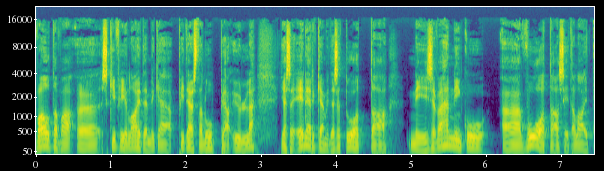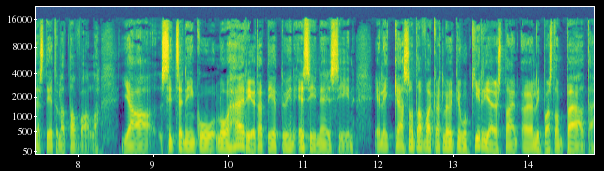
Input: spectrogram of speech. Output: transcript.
valtava skifi-laite, mikä pitää sitä luuppia yllä, ja se energia, mitä se tuottaa, niin se vähän niin kuin vuotaa siitä laitteesta tietyllä tavalla, ja sitten se niin kuin luo häiriöitä tiettyihin esineisiin, eli sanotaan vaikka, että löytyy joku kirja jostain lipaston päältä,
